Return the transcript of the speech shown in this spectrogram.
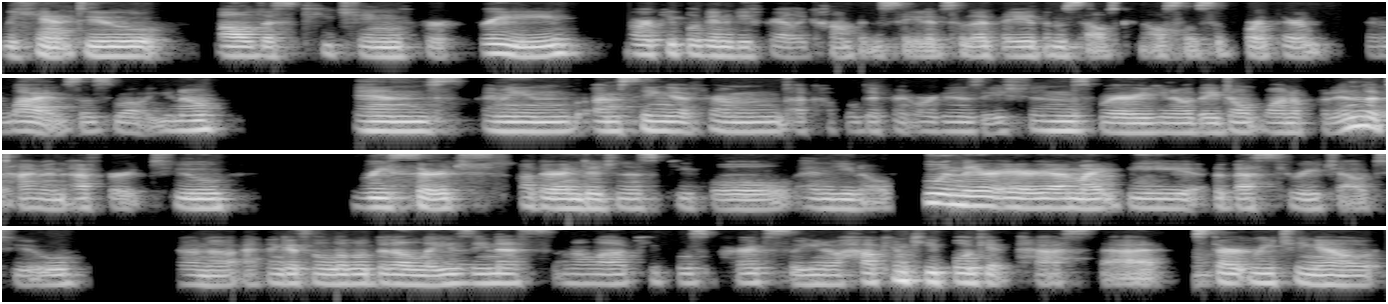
We can't do all this teaching for free are people going to be fairly compensated so that they themselves can also support their their lives as well you know? And i mean i'm seeing it from a couple different organizations where you know they don't want to put in the time and effort to research other indigenous people and you know who in their area might be the best to reach out to. I don't know i think it's a little bit of laziness on a lot of people's parts so you know how can people get past that start reaching out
